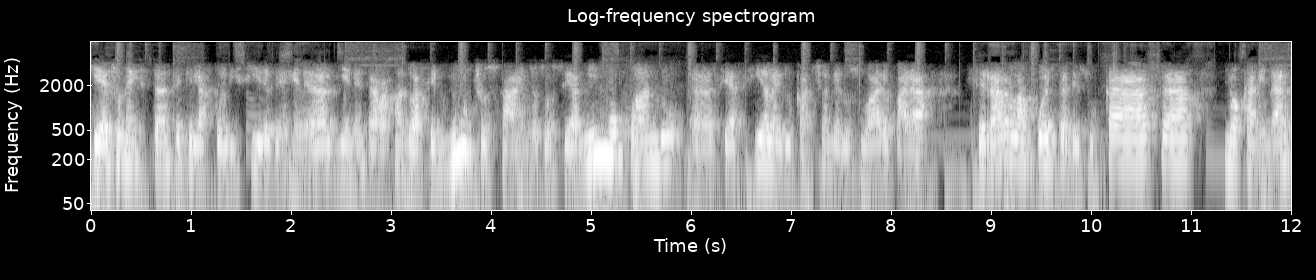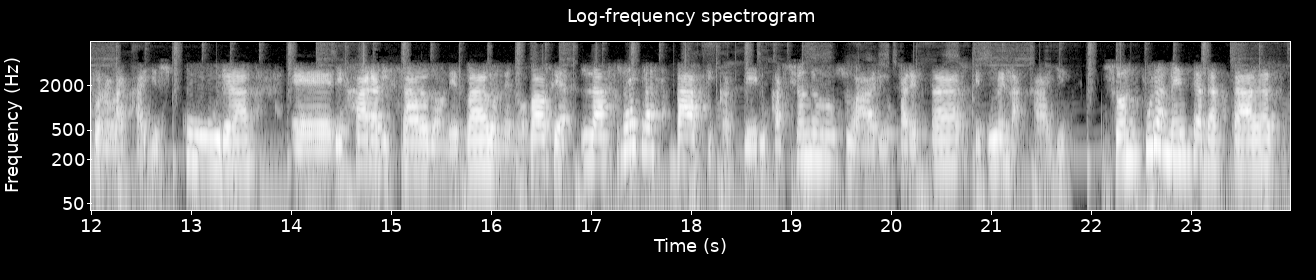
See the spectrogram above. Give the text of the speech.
que es una instancia que las policías en general vienen trabajando hace muchos años, o sea, mismo cuando eh, se hacía la educación del usuario para cerrar la puerta de su casa, no caminar por la calle oscura, eh, dejar avisado dónde va, dónde no va. O sea, las reglas básicas de educación de un usuario para estar seguro en la calle son puramente adaptadas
